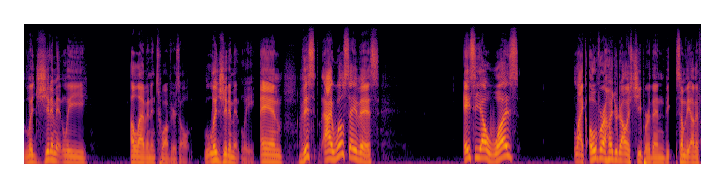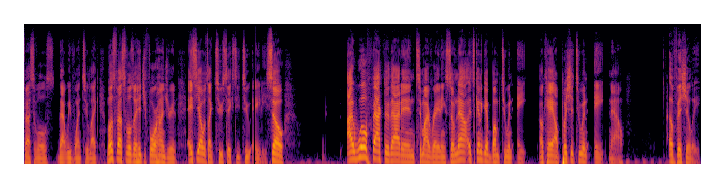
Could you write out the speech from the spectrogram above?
legitimately 11 and 12 years old. Legitimately. And this I will say this ACL was like over a hundred dollars cheaper than the, some of the other festivals that we've went to. Like most festivals will hit you 400. ACL was like 260, 280. So I will factor that into my rating. So now it's going to get bumped to an eight. Okay, I'll push it to an eight now. Officially,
